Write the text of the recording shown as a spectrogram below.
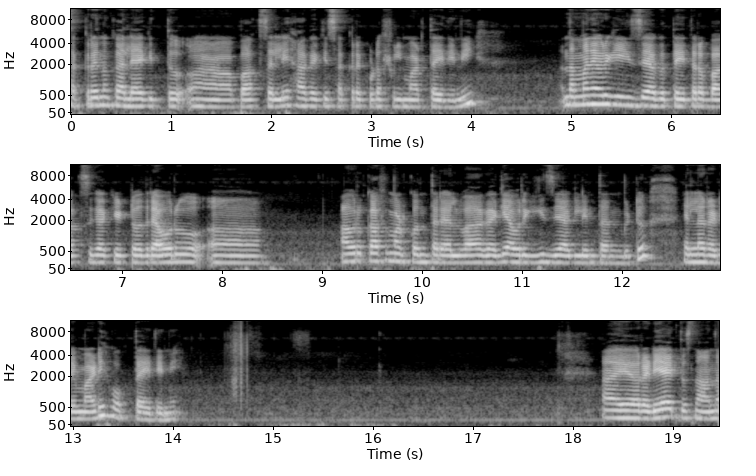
ಸಕ್ಕರೆನೂ ಖಾಲಿಯಾಗಿತ್ತು ಬಾಕ್ಸಲ್ಲಿ ಹಾಗಾಗಿ ಸಕ್ಕರೆ ಕೂಡ ಫಿಲ್ ಮಾಡ್ತಾ ಇದ್ದೀನಿ. ನಮ್ಮನೆಯವ್ರಿಗೆ ಈಸಿ ಆಗುತ್ತೆ ಈ ಥರ ಬಾಕ್ಸಿಗೆ ಹಾಕಿ ಇಟ್ಟೋದ್ರೆ. ಅವರು ಅವರು ಕಾಫಿ ಮಾಡ್ಕೊತಾರೆ ಅಲ್ವಾ? ಹಾಗಾಗಿ ಅವ್ರಿಗೆ ಈಸಿ ಆಗಲಿ ಅಂತ ಅಂದ್ಬಿಟ್ಟು ಎಲ್ಲ ರೆಡಿ ಮಾಡಿ ಹೋಗ್ತಾ ಇದ್ದೀನಿ. ರೆಡಿ ಆಯಿತು. ಸ್ನಾನ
